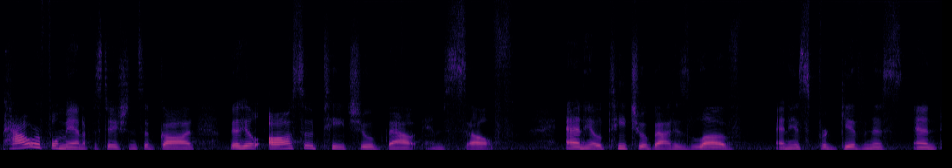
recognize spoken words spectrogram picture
powerful manifestations of God, but He'll also teach you about Himself. And He'll teach you about His love and His forgiveness. And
